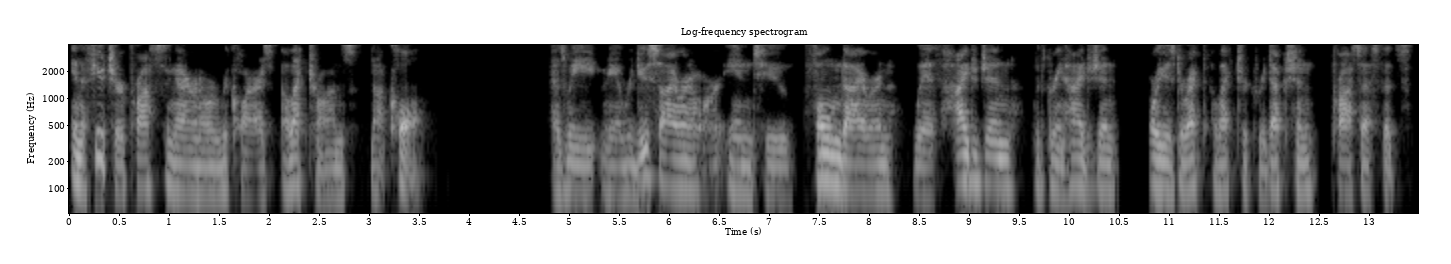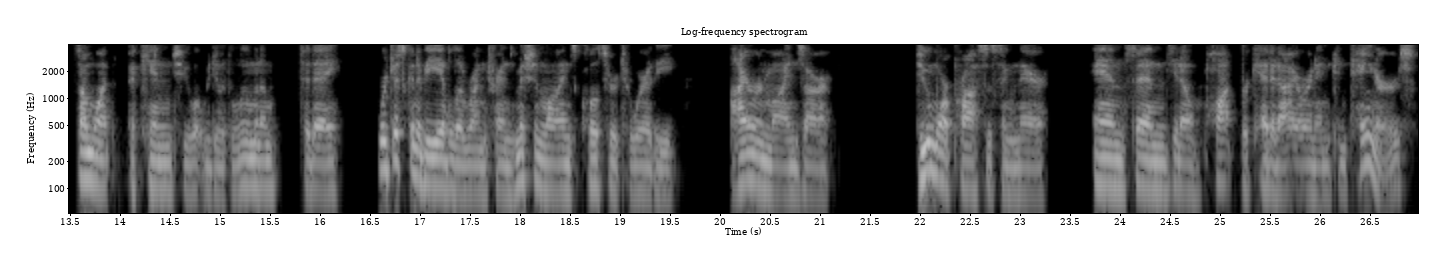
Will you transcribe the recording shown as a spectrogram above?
in the future, processing iron ore requires electrons, not coal. As we you know, reduce iron ore into foamed iron with hydrogen, with green hydrogen, or use direct electric reduction process that's somewhat akin to what we do with aluminum today, we're just going to be able to run transmission lines closer to where the iron mines are, do more processing there, and send, you know, hot briquetted iron in containers,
